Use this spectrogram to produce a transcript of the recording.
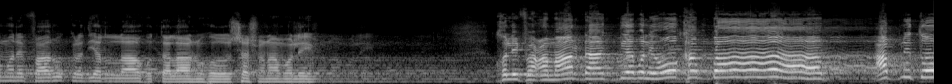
উমরে ফারুক রাজি আল্লাহ তালানহ শাসনামলে। খলিফা আমার ডাক দিয়া বলে, ও খাব্বাব, আপনি তো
